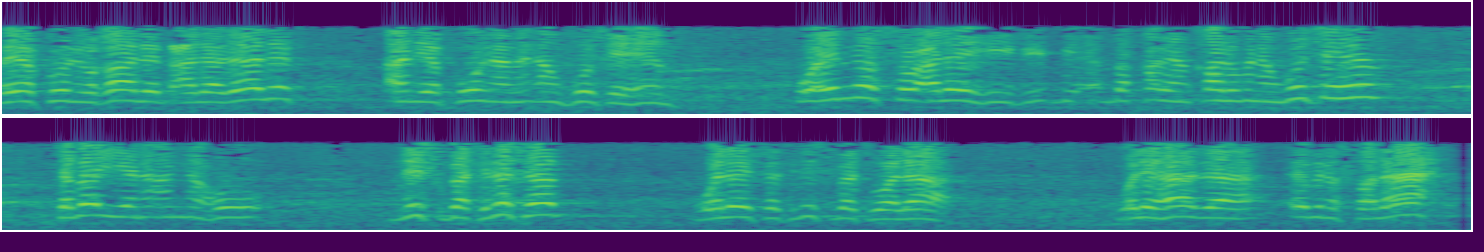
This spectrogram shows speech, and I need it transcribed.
فيكون الغالب على ذلك أن يكون من أنفسهم. وإن نصوا عليه بقال قالوا من أنفسهم تبين أنه نسبة نسب وليست نسبة ولاء. ولهذا ابن الصلاح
